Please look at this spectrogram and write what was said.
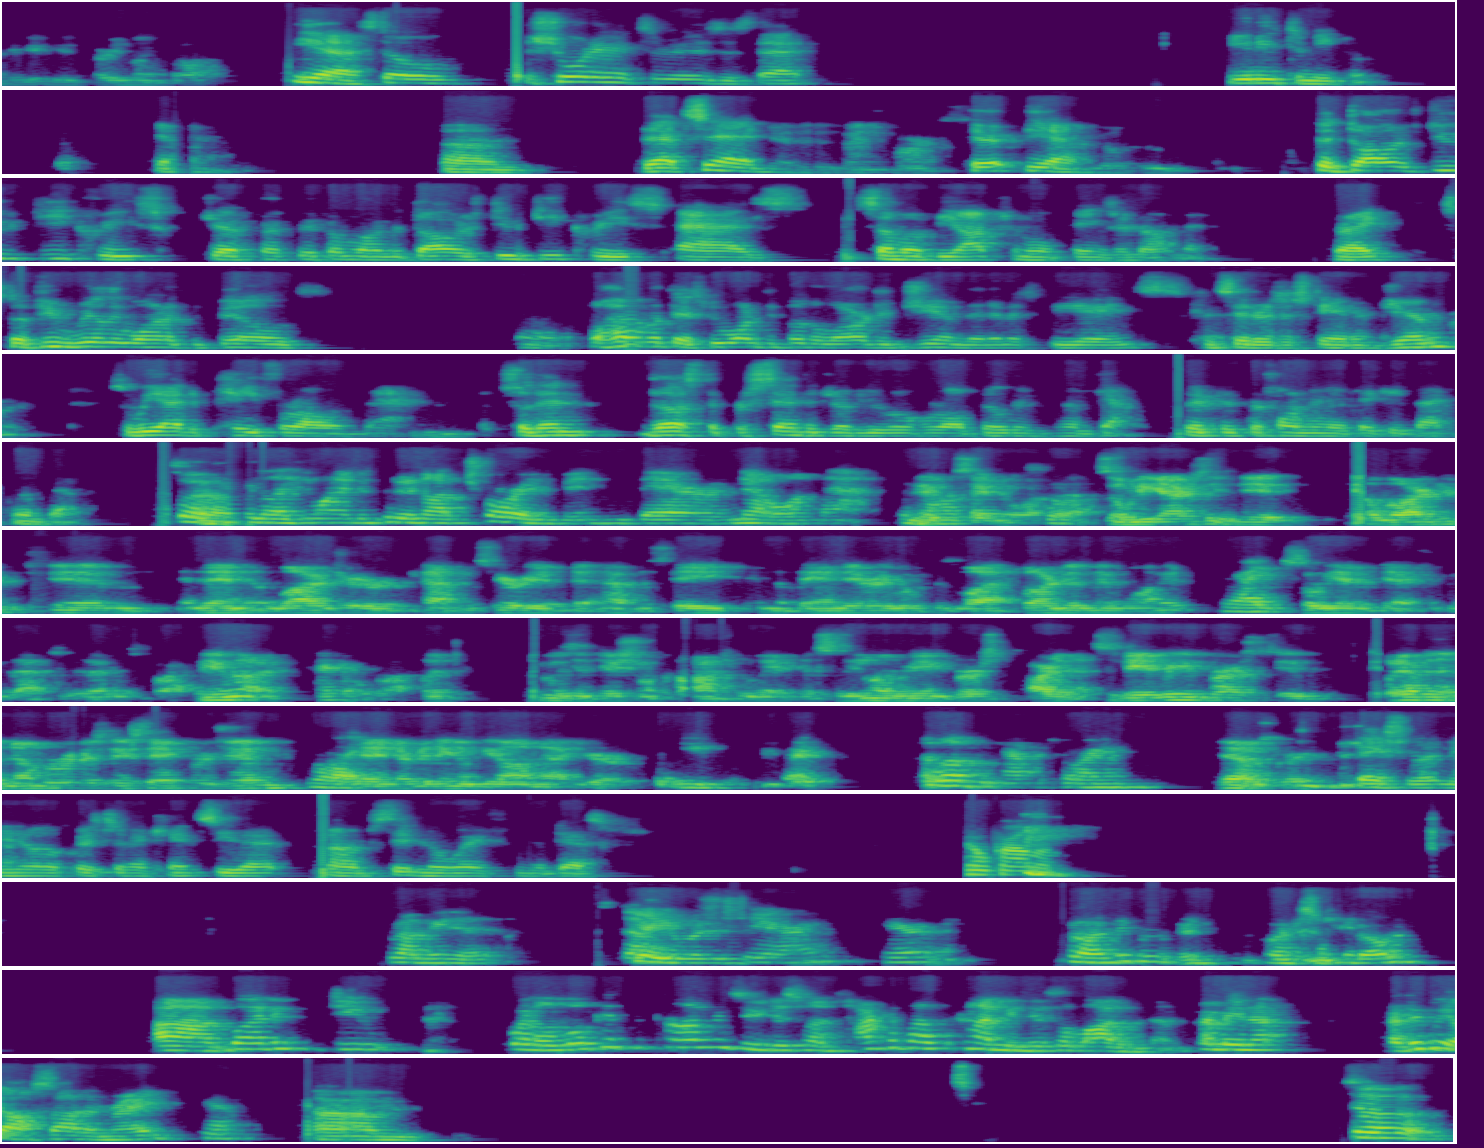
I think it was pretty much all. Yeah, so the short answer is, is that you need to meet them. Yeah. Um, that said, Yeah, there, yeah, the dollars do decrease, Jeff, correct me if I'm wrong, the dollars do decrease as some of the optional things are not met. Right? So if you really wanted to build, uh, well, how about this? We wanted to build a larger gym than MSBA considers a standard gym. So we had to pay for all of that. Mm-hmm. So then thus the percentage of your overall building went down, the, the- the funding that they get back went down. So if um, you like you wanted to put an auditorium in there, no on that. They would say no on that. So we actually did a larger gym and then a larger cafeteria that happened to stay in the band area, which was a lot larger than they wanted. Right, So we had to actually do that too. That was part, I mean, not a heck of a lot, but it was additional cost related. to it. So they only reimbursed part of that. So they reimbursed to whatever the number is they say for a gym right. and everything beyond that, you're, you, you pay. I love the cafeteria. Yeah, it was great. Thanks for letting me know, Kristen. I can't see that, um, sitting away from the desk. no problem. Want me to? Yeah, you wanna just- Sharing here? No, I think we're good. Want to keep going? Uh, but do you want to look at the comments or you just want to talk about the comment? I mean, There's a lot of them. I mean, I, I think we all saw them, right? Yeah. Um, So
